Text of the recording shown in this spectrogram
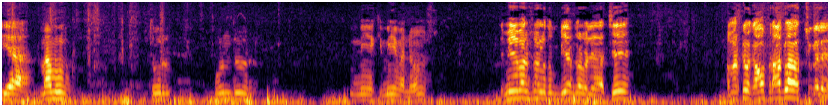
ইয়া মামু তোর বন্ধুর মেয়ে কি মেয়ে মানুষ মেয়ে মানুষ নাহলে তোকে বিয়ে করবে যাচ্ছে আমার কেন গাও রাগ লাগাচ্ছ গেলে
